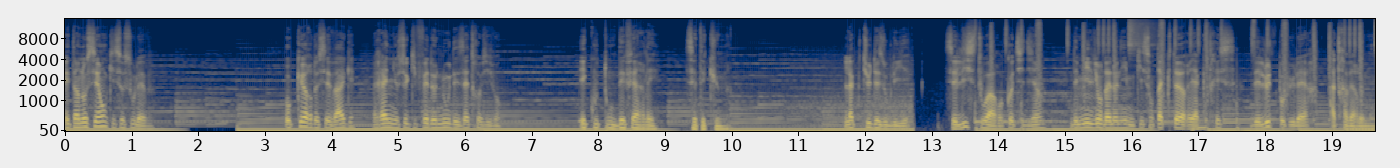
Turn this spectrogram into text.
est un océan qui se soulève. Au cœur de ces vagues règne ce qui fait de nous des êtres vivants. Écoutons déferler cette écume. L'actu des oubliés, c'est l'histoire au quotidien des millions d'anonymes qui sont acteurs et actrices des luttes populaires à travers le monde.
